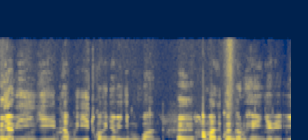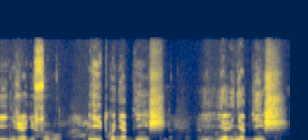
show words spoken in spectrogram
Nyabingi ntabwo yitwaga nyabingi mu rwanda. Eh. amaze kwenga ruhengeri yinjira gisoro yitwa nyabyinshi yari nyabyinshi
